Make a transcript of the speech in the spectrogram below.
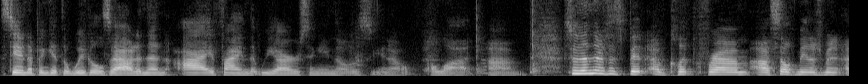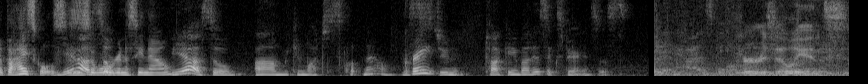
stand up and get the wiggles out. And then I find that we are singing those, you know, a lot. Um, so then there's this bit of clip from uh, self management at the high schools. Yeah, Is this so, what we're going to see now? Yeah, so um, we can watch this clip now. This Great. Student talking about his experiences. For resilience,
